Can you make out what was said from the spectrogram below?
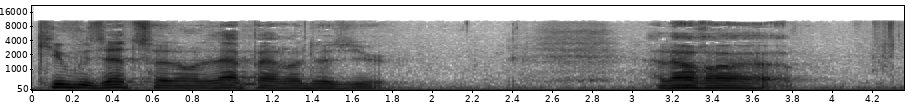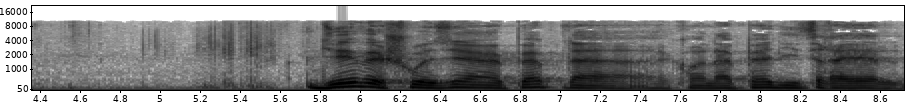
Qui vous êtes selon la parole de Dieu? Alors, euh, Dieu avait choisi un peuple qu'on appelle Israël,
